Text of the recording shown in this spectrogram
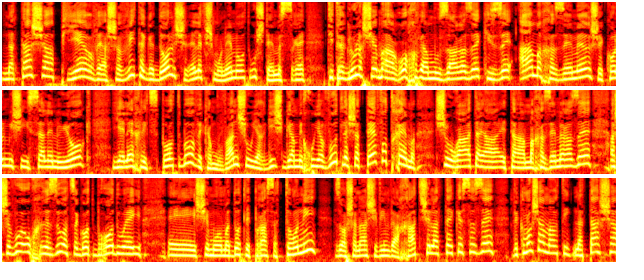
נטשה פייר והשביט הגדול של 1812. תתרגלו לשם הארוך והמוזר הזה, כי זה עם החזמר שכל מי שייסע לניו יורק ילך לצפות בו, וכמובן שהוא ירגיש גם מחויבות לשתף אתכם שהוא ראה את המחזמר הזה. השבוע הוכרזו הצגות ברודוויי אה, שמועמדות לפרס הטוני, זו השנה ה-71 של הטקס הזה, וכמו שאמרתי, נטשה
